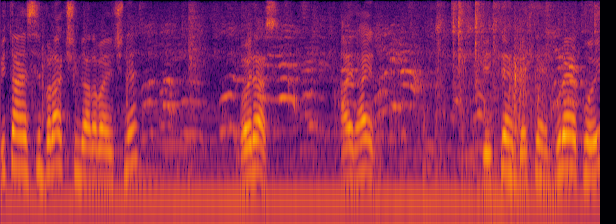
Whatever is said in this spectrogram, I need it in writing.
Bir tanesini bırak şimdi arabanın içine. Poyraz. Hayır hayır. Bekleyin bekleyin. Buraya koy.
